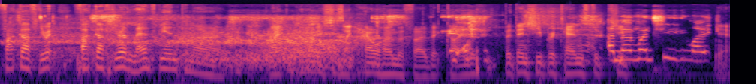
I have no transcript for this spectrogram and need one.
fuck off, you're, fuck off, you're a lesbian, Tamara. Like, I she's like hell homophobic, kind of, but then she pretends to, And she, then when she like yeah.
